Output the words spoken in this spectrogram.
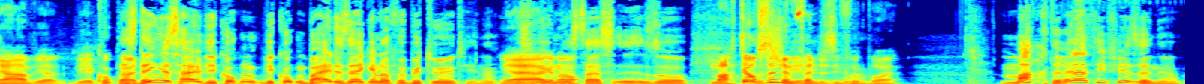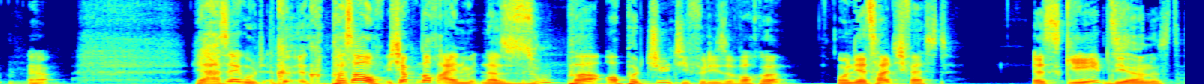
Ja, wir, wir gucken Das halt, Ding ist halt, wir gucken wir gucken beide sehr gerne auf Opportunity, ne? Ja, ja genau. Das äh, so Macht ja auch Sinn im Fantasy Football. Ja. Macht relativ viel Sinn, ja. Ja. Ja, sehr gut. K pass auf, ich habe noch einen mit einer super Opportunity für diese Woche und jetzt halte ich fest. Es geht Die Ernest.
